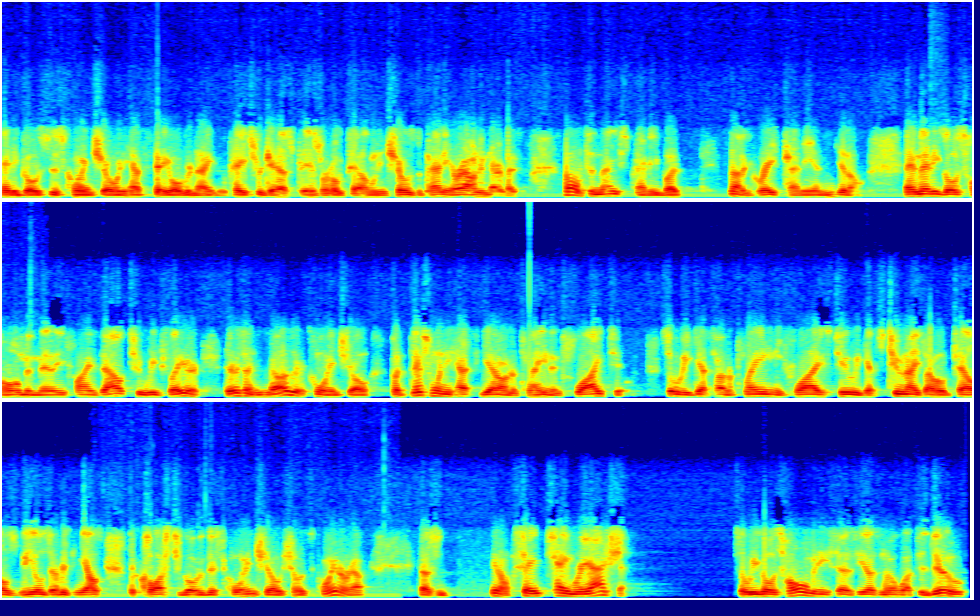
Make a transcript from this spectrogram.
and he goes to this coin show and he has to stay overnight and pays for gas, pays for hotel, and he shows the penny around and everybody's, oh, it's a nice penny, but not a great penny. And, you know, and then he goes home and then he finds out two weeks later there's another coin show, but this one he has to get on a plane and fly to. So he gets on a plane, he flies to, he gets two nights at hotels, meals, everything else. The cost to go to this coin show shows the coin around. Doesn't, you know, same same reaction. So he goes home and he says he doesn't know what to do.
